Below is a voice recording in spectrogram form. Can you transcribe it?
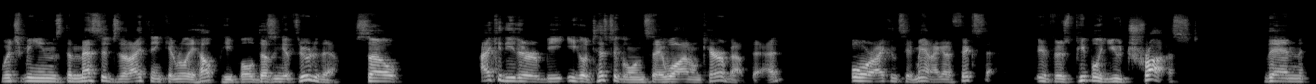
which means the message that I think can really help people doesn't get through to them. So I could either be egotistical and say, well, I don't care about that. Or I can say, man, I got to fix that. If there's people you trust, then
